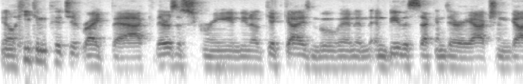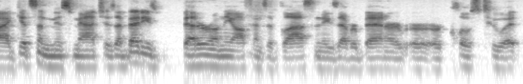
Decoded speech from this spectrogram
You know, he can pitch it right back. There's a screen, you know, get guys moving and, and be the secondary action guy, get some mismatches. I bet he's better on the offensive glass than he's ever been or, or, or close to it.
